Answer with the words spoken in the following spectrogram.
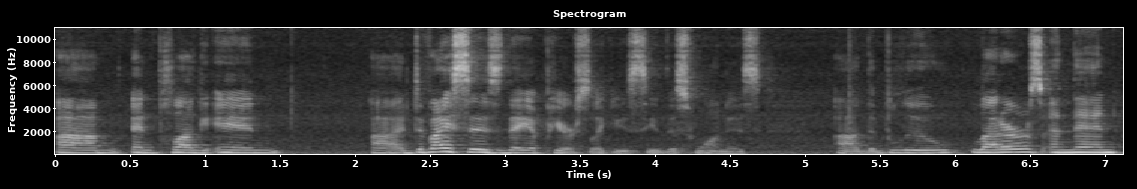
um, and plug in uh, devices, they appear. So, like you see, this one is uh, the blue letters. And then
